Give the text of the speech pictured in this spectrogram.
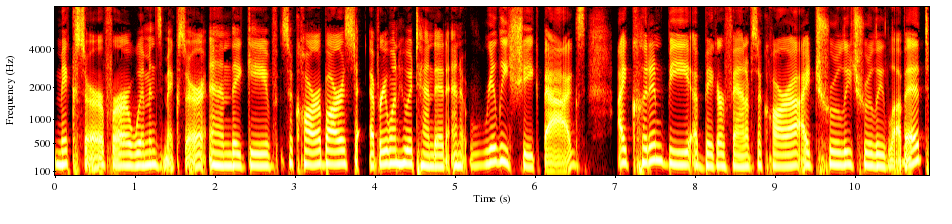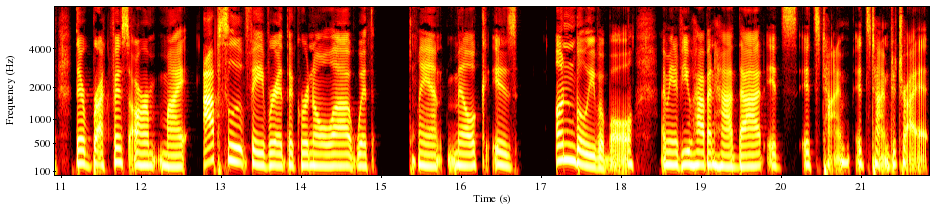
mixer for our women's mixer and they gave Sakara bars to everyone who attended and really chic bags. I couldn't be a bigger fan of Sakara. I truly truly love it. Their breakfasts are my absolute favorite. The granola with plant milk is unbelievable. I mean, if you haven't had that, it's it's time. It's time to try it.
